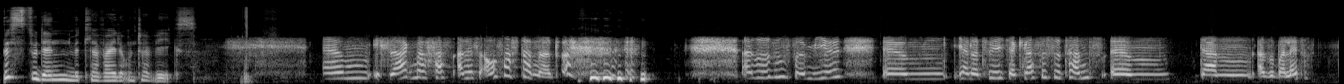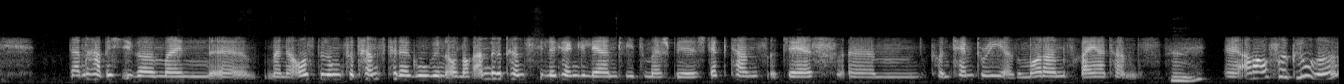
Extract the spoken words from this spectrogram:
bist du denn mittlerweile unterwegs? Ähm, ich sage mal fast alles außer Standard. also es ist bei mir ähm, ja natürlich der klassische Tanz, ähm, dann also Ballett. Dann habe ich über mein, äh, meine Ausbildung zur Tanzpädagogin auch noch andere Tanzstile kennengelernt, wie zum Beispiel Stepptanz, Jazz, ähm, Contemporary, also modern, freier Tanz. Mhm. Äh, aber auch Folklore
